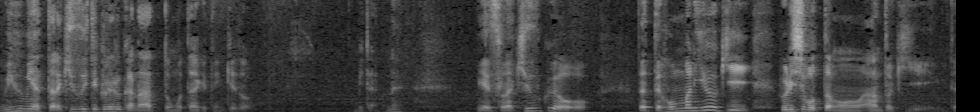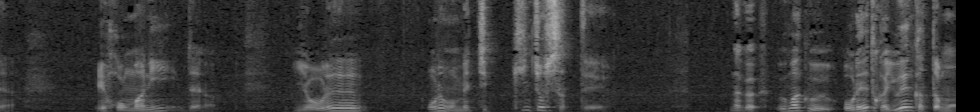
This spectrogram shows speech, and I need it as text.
美文やったら気づいてくれるかなと思ってあげてんけど。みたいなね。いやそりゃ気づくよ。だってほんまに勇気振り絞ったもんあの時。みたいな。えほんまに？みたいな。いや俺俺もめっちゃ緊張したって。なんかうまくお礼とか言えんかったもん。み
